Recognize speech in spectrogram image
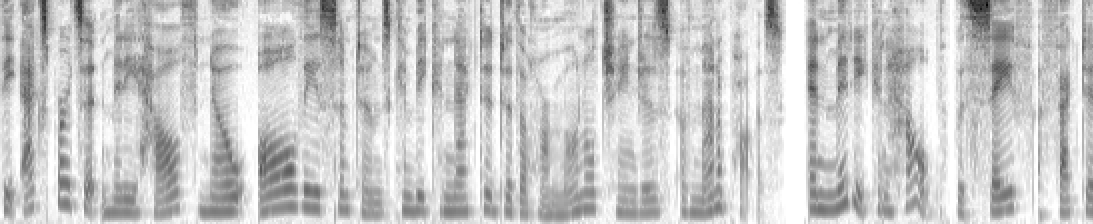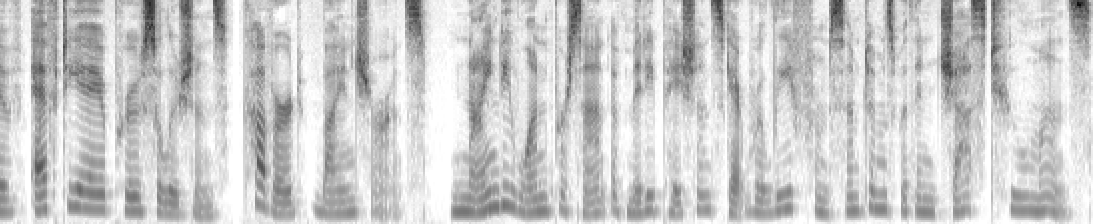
The experts at MIDI Health know all these symptoms can be connected to the hormonal changes of menopause, and MIDI can help with safe, effective, FDA approved solutions covered by insurance. 91% of MIDI patients get relief from symptoms within just two months.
